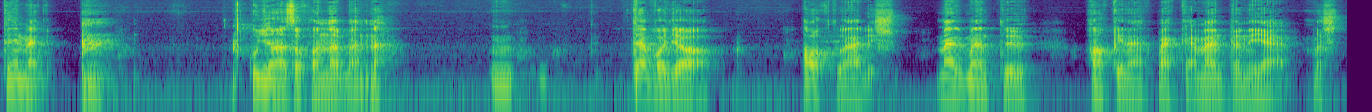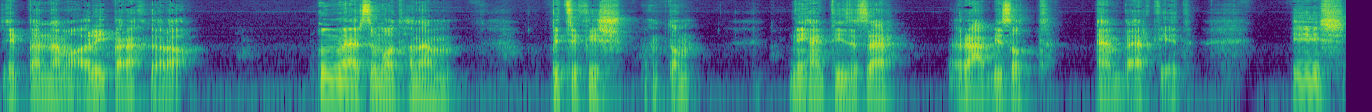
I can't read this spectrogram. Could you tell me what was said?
tényleg ugyanazok vannak benne. Te vagy a aktuális megmentő, akinek meg kell mentenie, most éppen nem a Reaperektől a univerzumot, hanem pici kis, nem tudom, néhány tízezer rábízott emberkét. És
